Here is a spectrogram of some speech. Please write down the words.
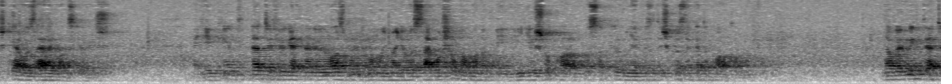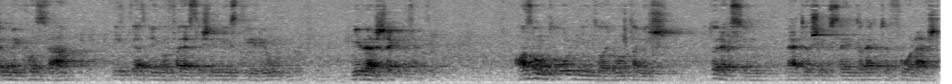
és kell hozzá elegancia is. Egyébként, de ettől függetlenül azt mondom, hogy Magyarországon sokan vannak még így, és sokkal hosszabb körülmények között is közlekednek alkalmak. De hogy mit tehetünk még hozzá, mit tehet még a Fejlesztési Minisztérium, mivel segíthet? Azon túl, mint ahogy mondtam is, törekszünk lehetőség szerint a legtöbb forrást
